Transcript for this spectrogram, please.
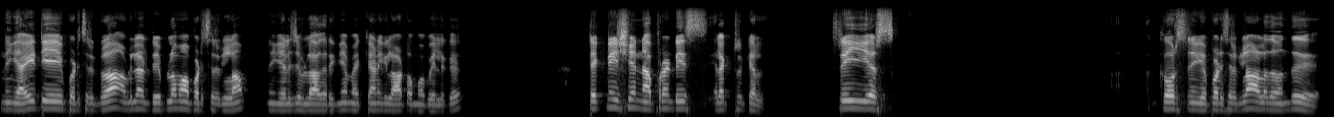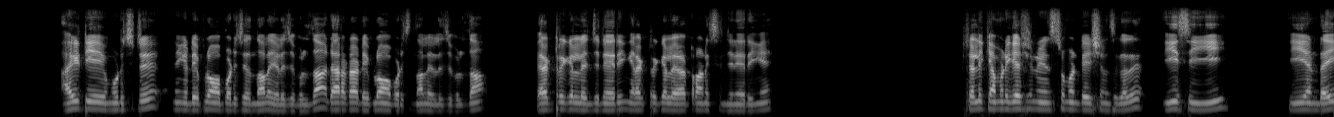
நீங்கள் ஐடிஐ படிச்சிருக்கலாம் அப்படிலாம் டிப்ளமா படிச்சிருக்கலாம். நீங்கள் எலிஜிபிள் ஆகுறீங்க மெக்கானிக்கல் ஆட்டோமொபைலுக்கு technician apprentice electrical three years course நீங்கள் படிச்சிருக்கலாம் அல்லது வந்து ஐடிஐ முடிச்சுட்டு நீங்கள் டிப்ளமோ படிச்சிருந்தாலும் எலிஜிபிள் தான். டேரெக்டாக டிப்ளமோ படிச்சிருந்தாலும் எலிஜிபிள் தான். Electrical engineering electrical electronics engineering telecommunication இன்ஸ்ட்ருமெண்டேஷன்ஸுக்கு அது இசிஇ இஎன்ஐ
